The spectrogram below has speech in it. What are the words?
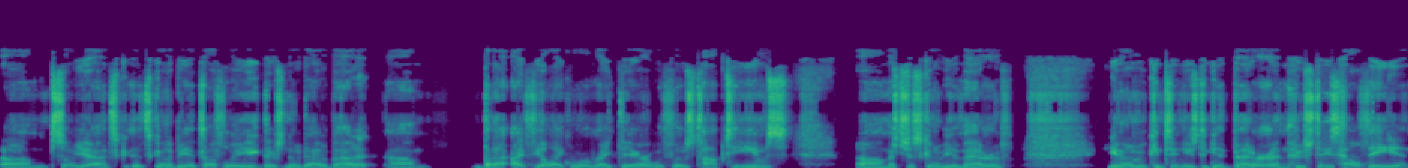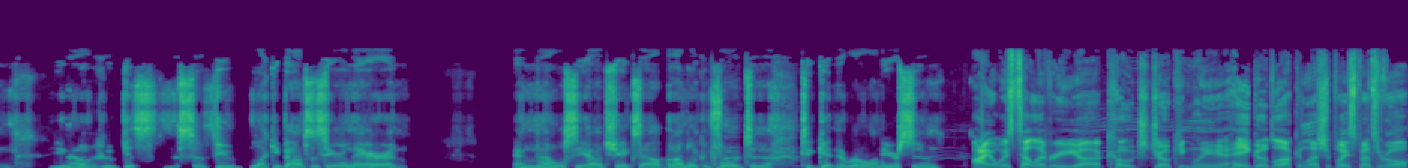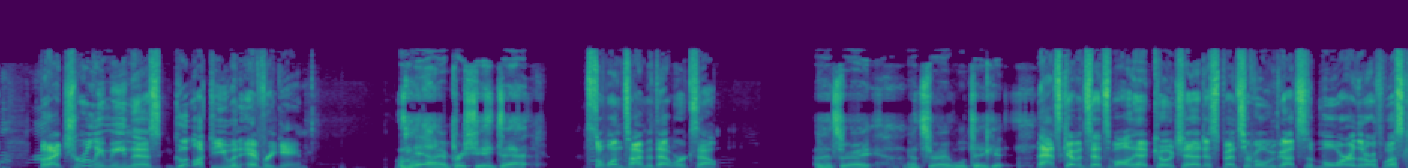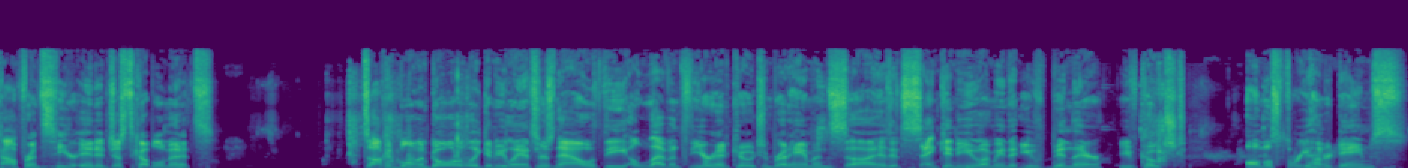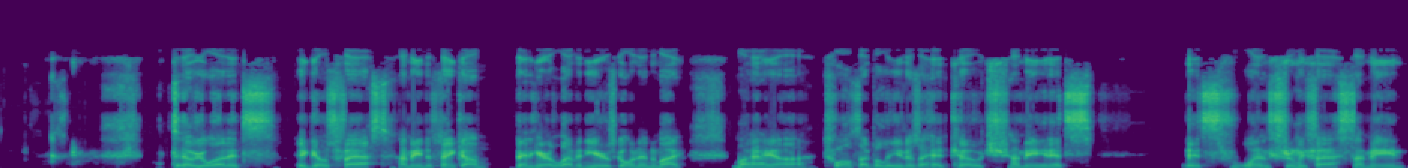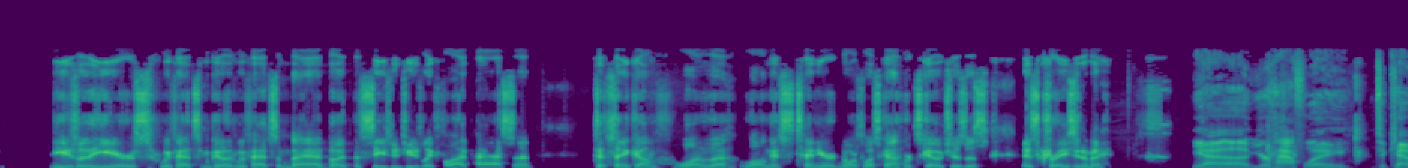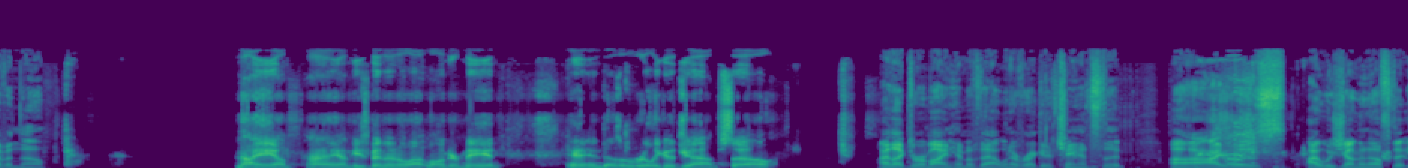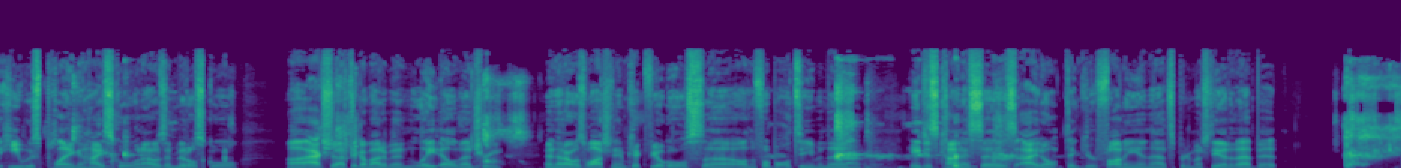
Um, so yeah, it's it's going to be a tough league. There's no doubt about it. Um, but I, I, feel like we're right there with those top teams. Um, it's just going to be a matter of, you know, who continues to get better and who stays healthy and, you know, who gets a few lucky bounces here and there. And, and uh, we'll see how it shakes out. But I'm looking forward to, to getting it rolling here soon. I always tell every uh, coach jokingly, hey, good luck unless you play Spencerville. But I truly mean this. Good luck to you in every game. Yeah, I appreciate that. It's the one time that that works out. That's right. That's right. We'll take it. That's Kevin Sensabaugh, the head coach at Spencerville. We've got some more of the Northwest Conference here in just a couple of minutes. Talking blue and gold of the Lincolnview Lancers now with the 11th year head coach and Brett Hammons. Uh, has it sank into you? I mean, that you've been there, you've coached almost 300 games. Tell you what, it's it goes fast. I mean, to think I'm been here 11 years, going into my my uh, 12th, I believe, as a head coach. I mean, it's it's went extremely fast. I mean, usually the years we've had some good, we've had some bad, but the seasons usually fly past. And to think I'm one of the longest tenured Northwest Conference coaches is is crazy to me. Yeah, uh, you're halfway to Kevin though. I am. I am. He's been in a lot longer than me, and and does a really good job. So I like to remind him of that whenever I get a chance. That uh, I was I was young enough that he was playing in high school when I was in middle school. Uh, actually, I think I might have been late elementary, and that I was watching him kick field goals uh, on the football team, and then he just kind of says, "I don't think you're funny," and that's pretty much the end of that bit.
